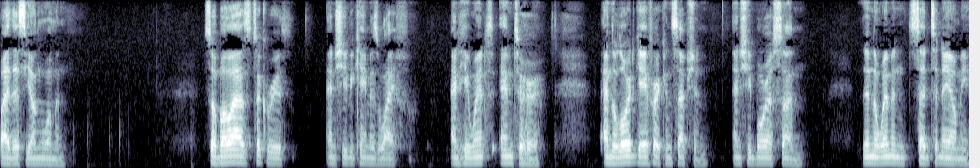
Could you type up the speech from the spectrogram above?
by this young woman. So Boaz took Ruth, and she became his wife. And he went in to her, and the Lord gave her conception, and she bore a son. Then the women said to Naomi,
